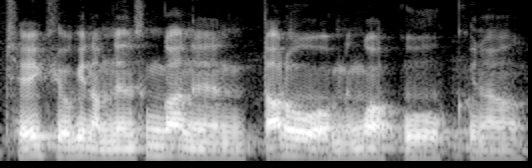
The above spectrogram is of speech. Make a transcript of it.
제 기억에 남는 순간은 따로 없는 것 같고 그냥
